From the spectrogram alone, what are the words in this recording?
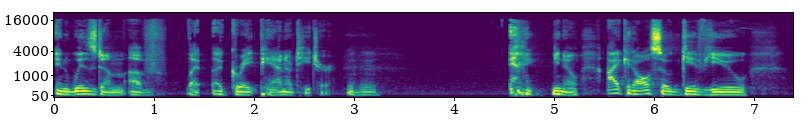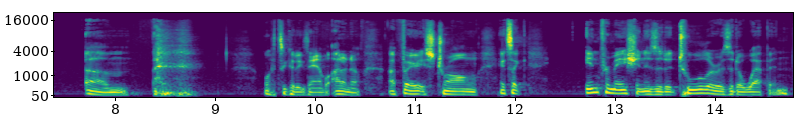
in wisdom of like a great piano teacher. you know, I could also give you, um, what's a good example? I don't know. A very strong. It's like information. Is it a tool or is it a weapon?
